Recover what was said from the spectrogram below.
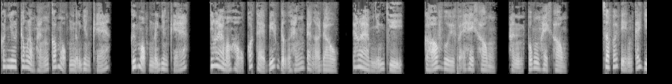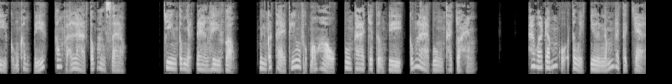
coi như trong lòng hẳn có một nữ nhân khác, cưới một nữ nhân khác, nhưng là mẫu hậu có thể biết được hắn đang ở đâu, đang làm những gì, có vui vẻ hay không, hạnh phúc hay không. So với viện cái gì cũng không biết, không phải là tốt hơn sao. Chiên Tôn Nhật Đàn hy vọng mình có thể thiếu phục mẫu hậu, buông tha cho Tường Hy cũng là buông tha cho hắn. Hai quả đấm của Tân Nguyệt Như nắm lại thật chặt,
